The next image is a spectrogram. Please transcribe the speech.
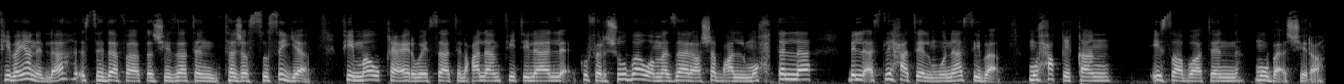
في بيان له استهداف تجهيزات تجسسية في موقع رويسات العلم في تلال كفر شوبة ومزارع شبع المحتلة بالأسلحة المناسبة محققا إصابات مباشرة.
